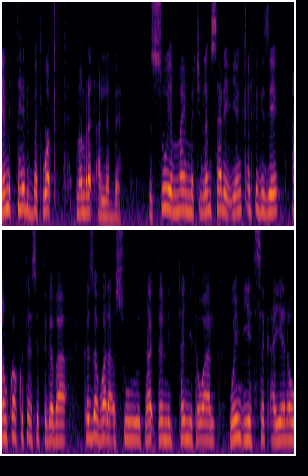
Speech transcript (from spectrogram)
የምትሄድበት ወቅት መምረጥ አለብህ እሱ የማይመችን ለምሳሌ የእንቅልፍ ጊዜ አንኳኩተህ ስትገባ ከዛ በኋላ እሱ ተኝተዋል ወይም እየተሰቃየ ነው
